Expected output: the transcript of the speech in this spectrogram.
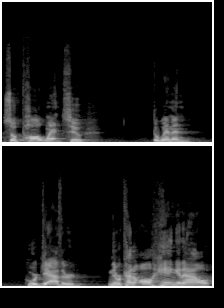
So Paul went to the women who were gathered and they were kind of all hanging out.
